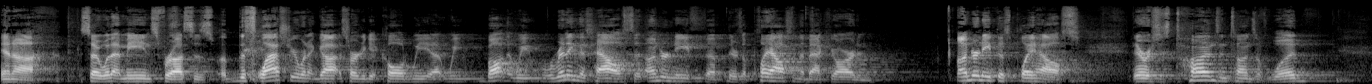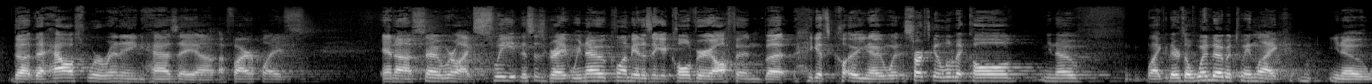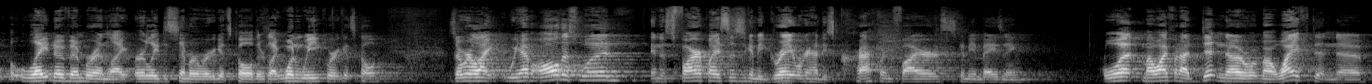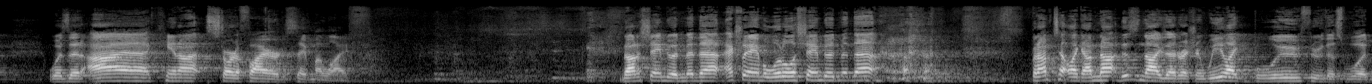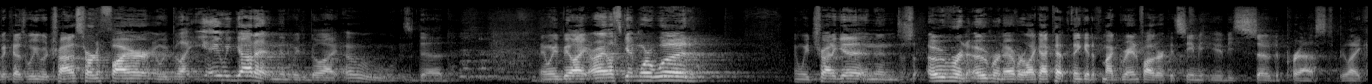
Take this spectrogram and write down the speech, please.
and uh, so what that means for us is uh, this last year when it got started to get cold, we uh, we bought that we were renting this house that underneath the, there's a playhouse in the backyard, and underneath this playhouse there was just tons and tons of wood. The the house we're renting has a, uh, a fireplace, and uh, so we're like, sweet, this is great. We know Columbia doesn't get cold very often, but it gets you know when it starts to get a little bit cold, you know like there's a window between like you know late November and like early December where it gets cold. There's like one week where it gets cold. So we're like, we have all this wood in this fireplace. This is gonna be great. We're gonna have these crackling fires. It's gonna be amazing. What my wife and I didn't know, or what my wife didn't know, was that I cannot start a fire to save my life. Not ashamed to admit that. Actually, I am a little ashamed to admit that. But I'm telling, like, I'm not. This is not exaggeration. We like blew through this wood because we would try to start a fire and we'd be like, "Yay, we got it!" And then we'd be like, "Oh, it's dead." And we'd be like, "All right, let's get more wood." And we'd try to get it, and then just over and over and over. Like I kept thinking, if my grandfather could see me, he would be so depressed. Be like,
